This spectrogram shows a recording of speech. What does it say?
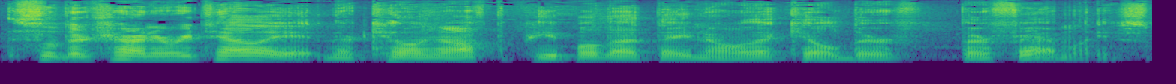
so they're trying to retaliate and they're killing off the people that they know that killed their, their families.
